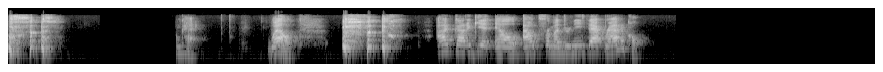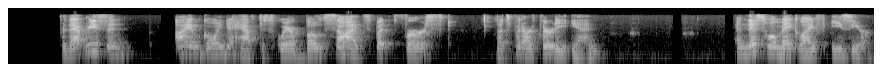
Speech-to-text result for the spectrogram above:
okay, well, I've got to get L out from underneath that radical. For that reason, I am going to have to square both sides, but first, let's put our 30 in. And this will make life easier.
